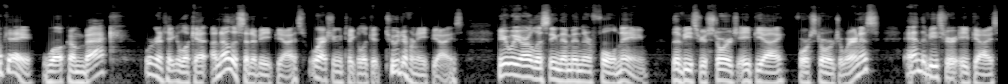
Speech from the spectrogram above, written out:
Okay, welcome back. We're going to take a look at another set of APIs. We're actually going to take a look at two different APIs. Here we are listing them in their full name. The vSphere Storage API for storage awareness and the vSphere APIs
